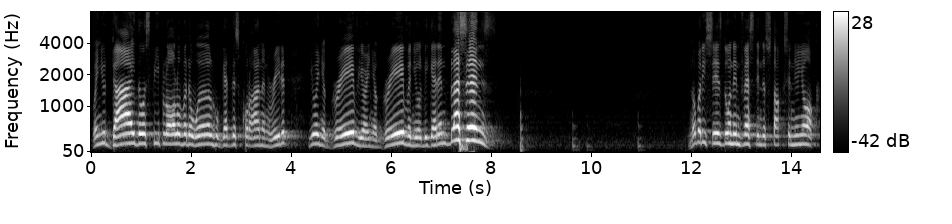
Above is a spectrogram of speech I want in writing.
When you die, those people all over the world who get this Quran and read it, you're in your grave, you're in your grave, and you'll be getting blessings. Nobody says don't invest in the stocks in New York.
